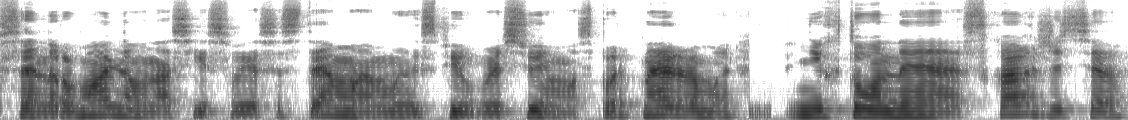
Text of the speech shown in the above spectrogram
Все нормально, у нас є своя система, ми співпрацюємо з партнерами, ніхто не скаржиться.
